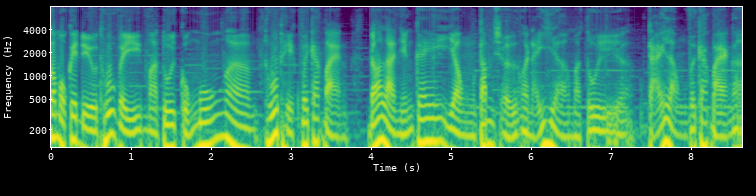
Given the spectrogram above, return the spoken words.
có một cái điều thú vị mà tôi cũng muốn uh, thú thiệt với các bạn đó là những cái dòng tâm sự hồi nãy giờ mà tôi uh, trải lòng với các bạn á.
